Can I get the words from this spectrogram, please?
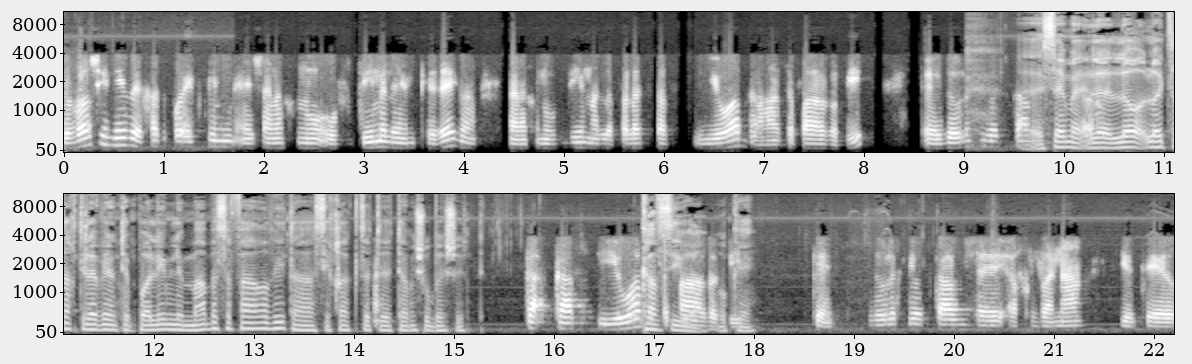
דבר שני, ואחד הפרויקטים שאנחנו עובדים עליהם כרגע, אנחנו עובדים על הפעלת שפת סיוע בשפה הערבית. זה הולך להיות סתם. סם, לא, לא הצלחתי להבין, אתם פועלים למה בשפה הערבית? השיחה קצת הייתה משובשת. קו סיוע בשפה הערבית. אוקיי. כן, זה הולך להיות קו הכוונה יותר,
